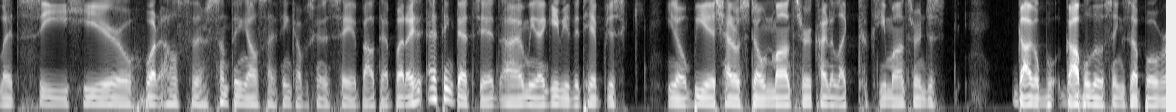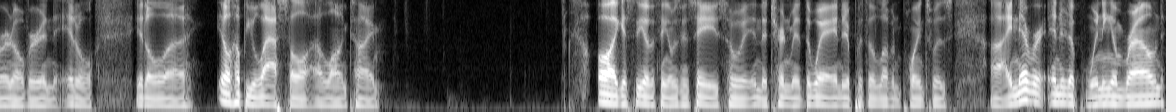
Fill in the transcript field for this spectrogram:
Let's see here. What else? There's something else I think I was going to say about that, but I, I think that's it. I mean, I gave you the tip. Just you know, be a Shadow Stone monster, kind of like Cookie Monster, and just gobble gobble those things up over and over, and it'll it'll uh, it'll help you last a, a long time. Oh, I guess the other thing I was going to say is so in the tournament, the way I ended up with 11 points was uh, I never ended up winning a round,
